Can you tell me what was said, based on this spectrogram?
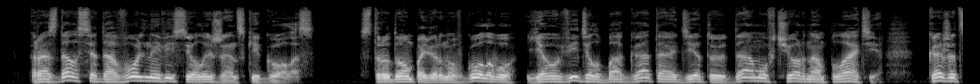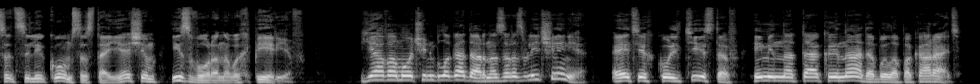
— раздался довольный веселый женский голос. С трудом повернув голову, я увидел богато одетую даму в черном платье, кажется, целиком состоящим из вороновых перьев. «Я вам очень благодарна за развлечение. Этих культистов именно так и надо было покарать.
